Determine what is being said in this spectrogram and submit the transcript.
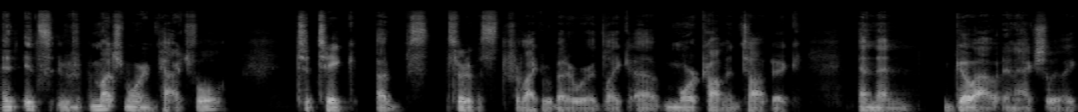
it, it's much more impactful to take a sort of a, for lack of a better word, like a more common topic, and then go out and actually like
